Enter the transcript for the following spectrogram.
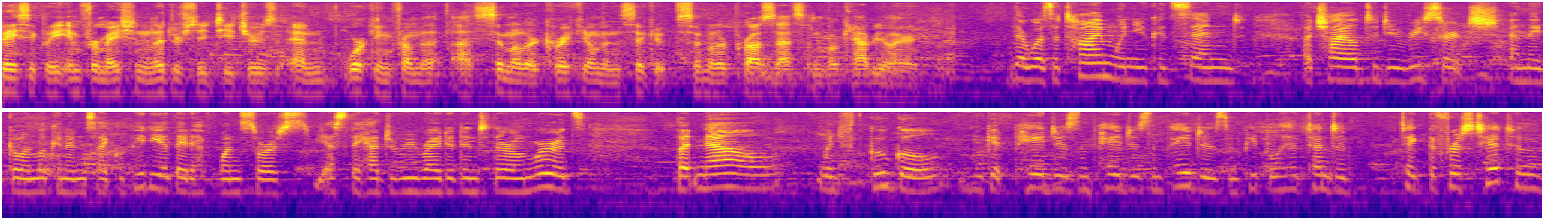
basically information literacy teachers and working from a, a similar curriculum and similar process and vocabulary. There was a time when you could send a child to do research and they'd go and look in an encyclopedia, they'd have one source. Yes, they had to rewrite it into their own words. But now, with Google, you get pages and pages and pages, and people tend to take the first hit and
